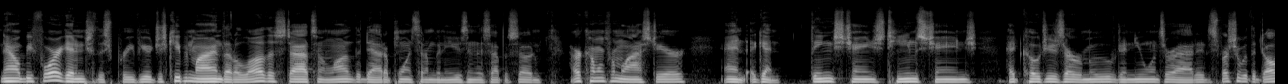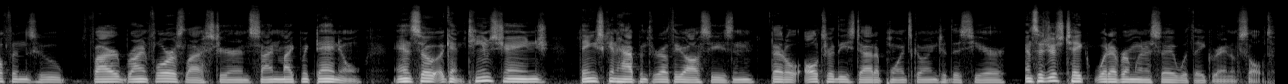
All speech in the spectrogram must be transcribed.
Now, before I get into this preview, just keep in mind that a lot of the stats and a lot of the data points that I'm going to use in this episode are coming from last year. And again, things change, teams change, head coaches are removed and new ones are added, especially with the Dolphins who fired Brian Flores last year and signed Mike McDaniel. And so, again, teams change. Things can happen throughout the offseason that'll alter these data points going to this year. And so just take whatever I'm going to say with a grain of salt.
